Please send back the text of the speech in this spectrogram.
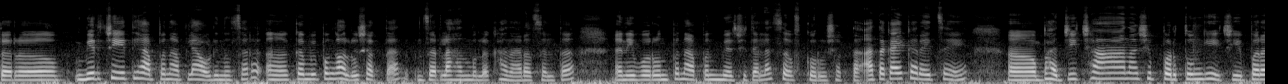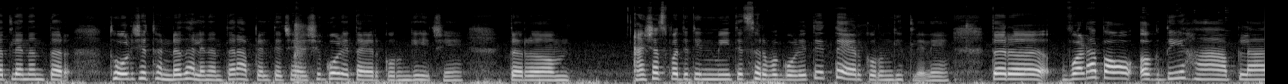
तर मिरची इथे आपण आपल्या आवडीनुसार कमी पण घालू शकतात जर लहान मुलं खाणार असेल तर. आणि वरून पण आपण मिरची त्याला सर्व करू शकता. आता काय करायचं आहे भाजी छान अशी परतून घ्यायची. परतल्यानंतर थोडीशी थंड झाल्यानंतर आपल्याला त्याचे असे गोळे तयार करून घ्यायचे. तर अशाच पद्धतीने मी ते सर्व गोळे ते तयार करून घेतलेले आहे. तर वडापाव अगदी हा आपला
